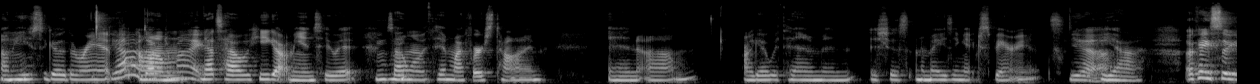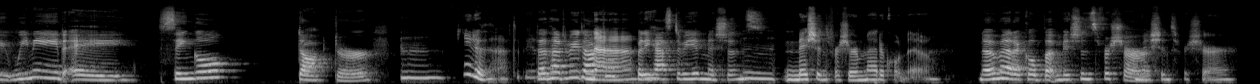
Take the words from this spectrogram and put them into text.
um, he used to go to the ramp. Mm-hmm. Yeah, Dr. Um, Mike. That's how he got me into it. So I Mhm. went with him my first time, and um, I go with him, and it's just an amazing experience. yeah. Yeah. Okay, so we need a single doctor. Mm, he doesn't have to be. a Doesn't have to be a doctor, Nah. but he has to be in missions. Mm, missions for sure. Medical, no. No medical, but missions for sure. Missions for sure.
